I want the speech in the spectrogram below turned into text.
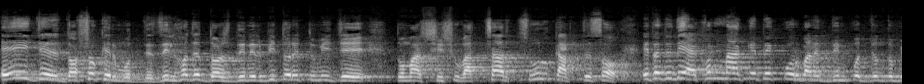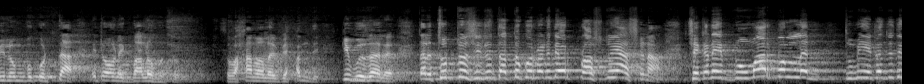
এই যে দশকের মধ্যে, জিলহজের দশ দিনের ভিতরে তুমি যে তোমার শিশু বাচ্চার চুল কাটতেছ, এটা যদি এখন না কেটে কোরবানির দিন পর্যন্ত বিলম্ব করতা, এটা অনেক ভালো হতো। কি বুঝালেন? তাহলে ছোট্ট শিশু, তার তো কোরবানি দেওয়ার প্রশ্নই আসে না। সেখানে ইবনে উমার বললেন, তুমি এটা যদি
